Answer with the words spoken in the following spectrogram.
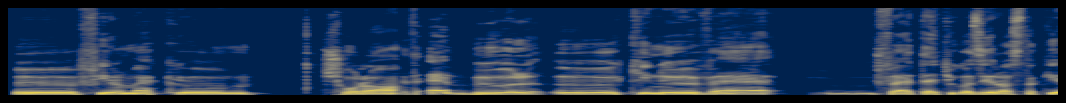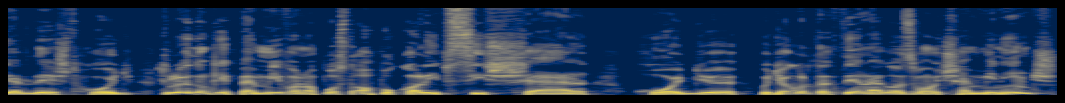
ö, filmek ö, sora. Hát ebből ö, kinőve feltetjük azért azt a kérdést, hogy tulajdonképpen mi van a posztapokalipszissel, hogy, hogy gyakorlatilag tényleg az van, hogy semmi nincs,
